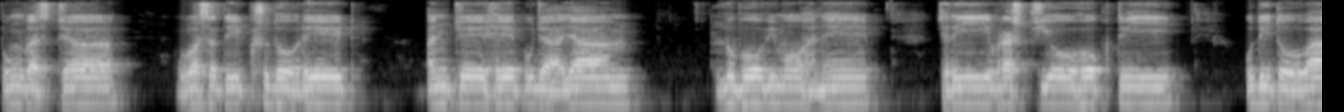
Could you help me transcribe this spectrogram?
पुङ्गश्च वसति क्षुधोरेट् अञ्चेः पूजायाम् लुभो विमोहने चरीव्रश्च्योः उदितो वा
